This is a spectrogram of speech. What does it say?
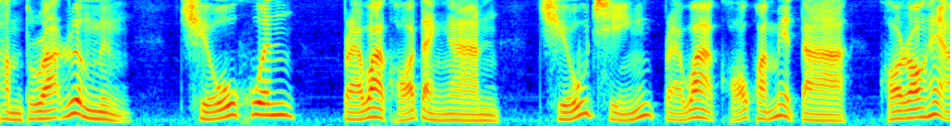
ทำธุระเรื่องหนึ่งเฉียวควนแปลว่าขอแต่งงานเฉียวฉิง แปลว่าขอความเมตตา ขอร้องให้อ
